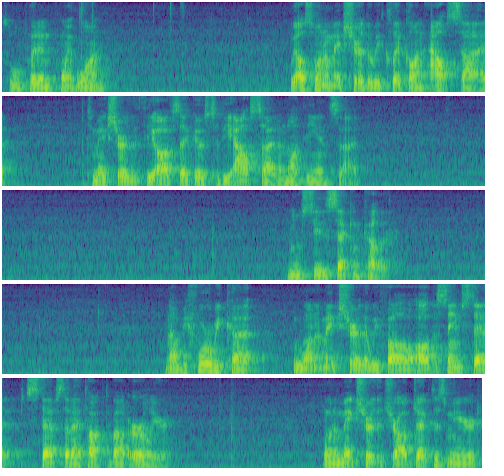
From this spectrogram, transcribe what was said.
So we'll put in 0.1. We also want to make sure that we click on outside to make sure that the offset goes to the outside and not the inside. And you'll see the second color. Now before we cut, we want to make sure that we follow all the same step, steps that I talked about earlier. We want to make sure that your object is mirrored,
